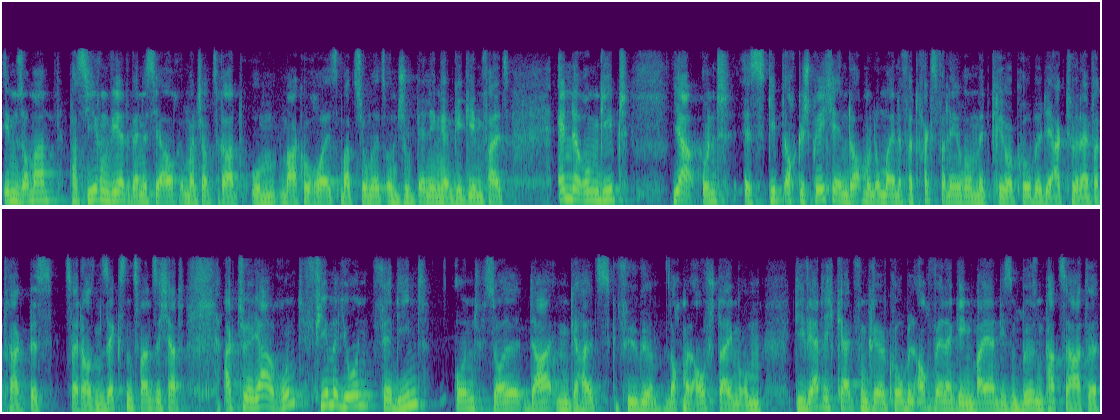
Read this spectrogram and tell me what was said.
im Sommer passieren wird, wenn es ja auch im Mannschaftsrat um Marco Reus, Mats Hummels und Jude Bellingham gegebenenfalls Änderungen gibt. Ja, und es gibt auch Gespräche in Dortmund um eine Vertragsverlängerung mit Gregor Kobel, der aktuell einen Vertrag bis 2026 hat. Aktuell ja rund 4 Millionen verdient und soll da im Gehaltsgefüge nochmal aufsteigen, um die Wertigkeit von Gregor Kobel, auch wenn er gegen Bayern diesen bösen Patzer hatte.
